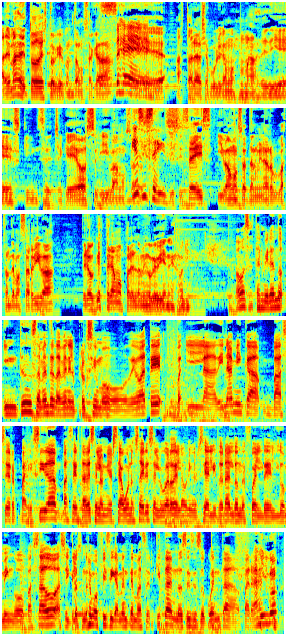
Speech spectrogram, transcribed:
Además de todo esto que contamos acá, Sí. eh, hasta ahora ya publicamos más de 10, 15 chequeos y vamos a... 16. 16 y vamos a terminar bastante más arriba. Pero ¿qué esperamos para el domingo que viene, Oli? Vamos a estar mirando intensamente también el próximo debate. La dinámica va a ser parecida, va a ser esta vez en la Universidad de Buenos Aires en lugar de la Universidad Litoral donde fue el del domingo pasado, así que los tendremos físicamente más cerquita, no sé si eso cuenta para algo.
